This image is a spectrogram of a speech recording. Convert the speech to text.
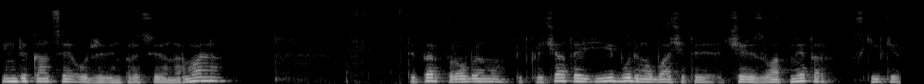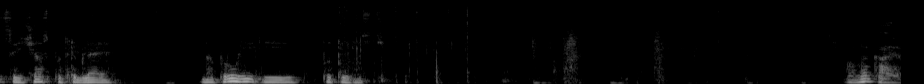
Індикація, отже, він працює нормально. Тепер пробуємо підключати і будемо бачити через ваттметр, скільки цей час потребляє напруги і потужності. Вмикаю.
